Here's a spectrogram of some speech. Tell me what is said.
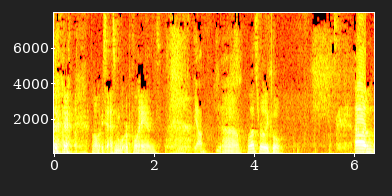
Always has more plans. yeah. Uh, well, that's really cool. Um,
